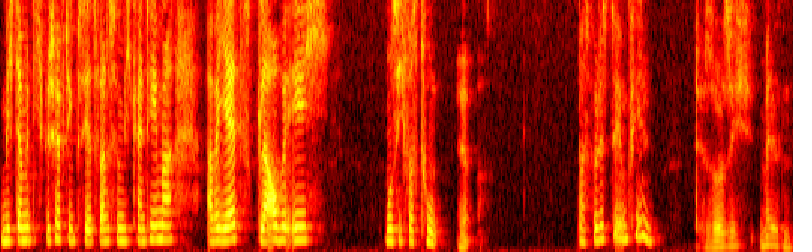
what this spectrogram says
mich damit nicht beschäftigt. Bis jetzt war das für mich kein Thema. Aber jetzt glaube ich, muss ich was tun. Ja. Was würdest du empfehlen? Der soll sich melden.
